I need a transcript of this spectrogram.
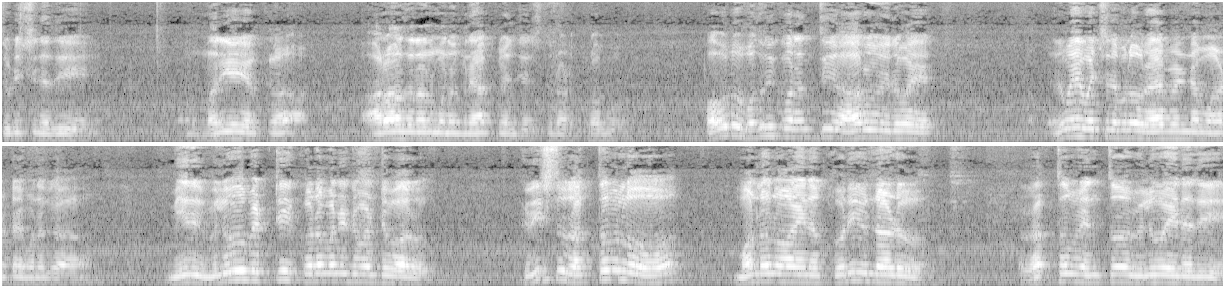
తుడిచినది. మరియ యొక్క ఆరాధనను మనం జ్ఞాపకం చేస్తున్నాడు ప్రభు. పౌలు మొదటి కొరంతి ఆరు ఇరవై ఇరవై వచ్చినప్పుడు రాయబడిన మాట మనగా మీరు విలువ పెట్టి కొనబడినటువంటి వారు క్రీస్తు రక్తంలో మనను ఆయన కొని ఉన్నాడు. రక్తం ఎంతో విలువైనది.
